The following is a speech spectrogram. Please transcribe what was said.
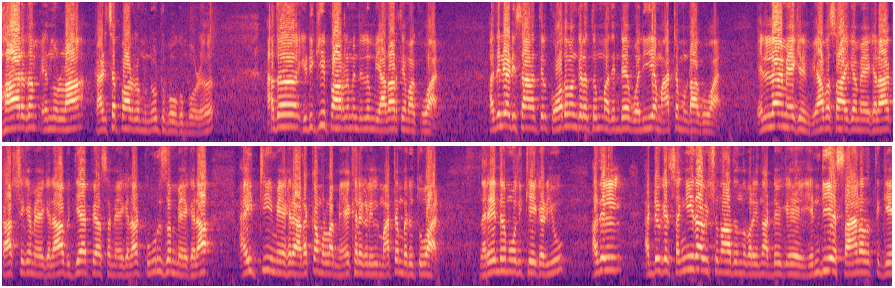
ഭാരതം എന്നുള്ള കാഴ്ചപ്പാടുകൾ മുന്നോട്ട് പോകുമ്പോൾ അത് ഇടുക്കി പാർലമെന്റിലും യാഥാർത്ഥ്യമാക്കുവാൻ അതിന്റെ അടിസ്ഥാനത്തിൽ കോതമംഗലത്തും അതിന്റെ വലിയ മാറ്റമുണ്ടാകുവാൻ എല്ലാ മേഖലയും വ്യാവസായിക മേഖല കാർഷിക മേഖല വിദ്യാഭ്യാസ മേഖല ടൂറിസം മേഖല ഐ മേഖല അടക്കമുള്ള മേഖലകളിൽ മാറ്റം വരുത്തുവാൻ നരേന്ദ്രമോദിക്ക് കഴിയൂ. അതിൽ അഡ്വക്കേറ്റ് സംഗീത വിശ്വനാഥ് എന്ന് പറയുന്ന അഡ്വക്കേറ്റ് എൻ ഡി എ സ്ഥാനാർത്ഥിക്ക്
